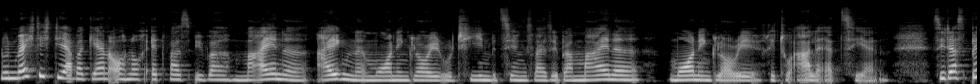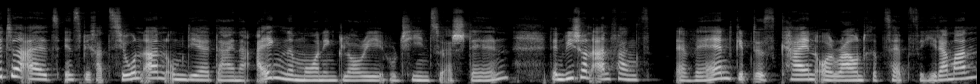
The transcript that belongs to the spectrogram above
Nun möchte ich dir aber gern auch noch etwas über meine eigene Morning Glory Routine beziehungsweise über meine Morning Glory Rituale erzählen. Sieh das bitte als Inspiration an, um dir deine eigene Morning Glory Routine zu erstellen. Denn wie schon anfangs erwähnt, gibt es kein Allround-Rezept für jedermann,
